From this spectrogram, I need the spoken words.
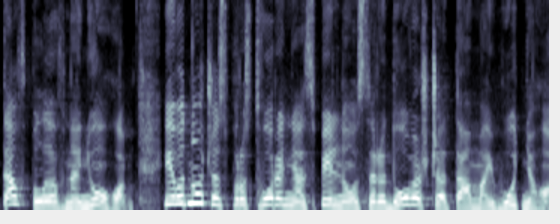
та вплив на нього, і водночас про створення спільного середовища та майбутнього.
